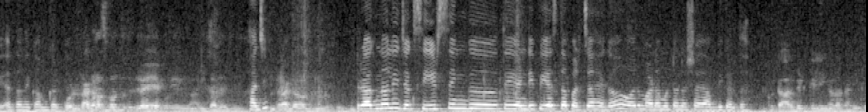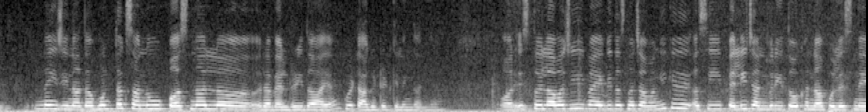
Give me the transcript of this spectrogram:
ਇਦਾਂ ਦੇ ਕੰਮ ਕਰਦਾ ਉਹ ਹੈ। ਡਰਗ ਨਾਲ ਸੰਬੰਧਿਤ ਰਹੇ ਹੈ ਕੋਈ ਰਹੇ ਸੀ ਹਾਂਜੀ। ਡਰਗ ਨਾਲ ਸੰਬੰਧਿਤ? ਡਰਗ ਨਾਲ ਹੀ ਜਗਸੀਰ ਸਿੰਘ ਤੇ ਐਨਡੀਪੀਐਸ ਦਾ ਪਰਚਾ ਹੈਗਾ ਔਰ ਮਾੜਾ ਮੋਟਾ ਨਸ਼ਾ ਆਪ ਵੀ ਕਰਦਾ ਹੈ। ਕੋਈ ਟਾਰਗੇਟ ਕਿਲਿੰਗ ਵਾਲਾ ਤਾਂ ਨਹੀਂ ਕੋਈ? ਨਹੀਂ ਜੀ ਨਾ ਦਾ ਹੁਣ ਤੱਕ ਸਾਨੂੰ ਪਰਸਨਲ ਰੈਵਲਰੀ ਦਾ ਆਇਆ ਕੋਈ ਟਾਰਗੇਟਡ ਕਿਲਿੰਗ ਦਾ ਨਹੀਂ ਆਇਆ। ਔਰ ਇਸ ਤੋਂ ਇਲਾਵਾ ਜੀ ਮੈਂ ਇਹ ਵੀ ਦੱਸਣਾ ਚਾਹਾਂਗੀ ਕਿ ਅਸੀਂ ਪਹਿਲੀ ਜਨਵਰੀ ਤੋਂ ਖੰਨਾ ਪੁਲਿਸ ਨੇ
